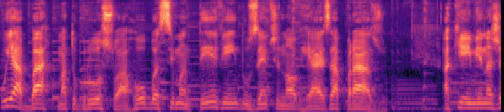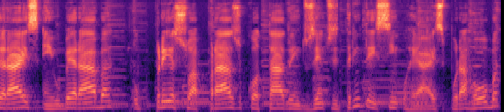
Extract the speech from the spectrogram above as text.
Cuiabá, Mato Grosso, a arroba se manteve em 209 reais a prazo. Aqui em Minas Gerais, em Uberaba, o preço a prazo cotado em 235 reais por arroba,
